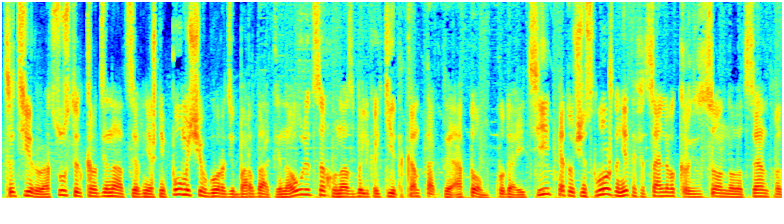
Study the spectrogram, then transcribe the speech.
цитирую, «Отсутствует координация внешней помощи, в городе бардак и на улицах, у нас были какие-то контакты о том, куда идти. Это очень сложно, нет официального координационного центра».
